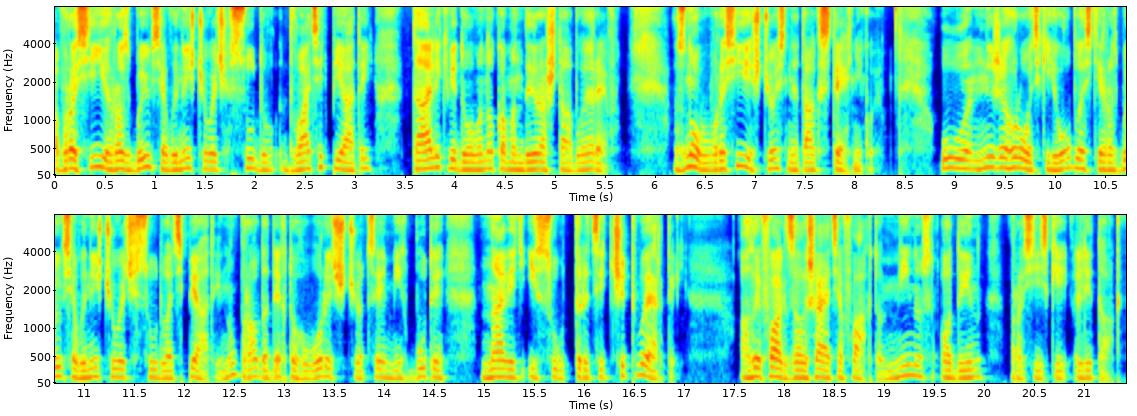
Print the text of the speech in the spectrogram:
в Росії розбився винищувач Су-25 та ліквідовано командира штабу РФ. Знову в Росії щось не так з технікою. У Нижегородській області розбився винищувач Су-25. Ну, правда, дехто говорить, що це міг бути навіть і Су-34. Але факт залишається фактом: мінус один російський літак.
